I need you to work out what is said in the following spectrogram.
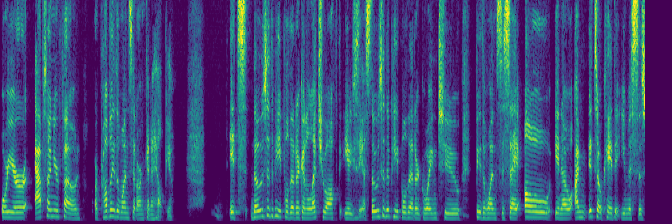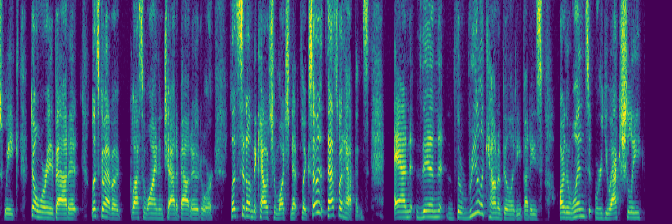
or your apps on your phone are probably the ones that aren't going to help you. It's those are the people that are going to let you off the easiest. Those are the people that are going to be the ones to say, "Oh, you know, I'm it's okay that you missed this week. Don't worry about it. Let's go have a glass of wine and chat about it or let's sit on the couch and watch Netflix." So that's what happens. And then the real accountability buddies are the ones where you actually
